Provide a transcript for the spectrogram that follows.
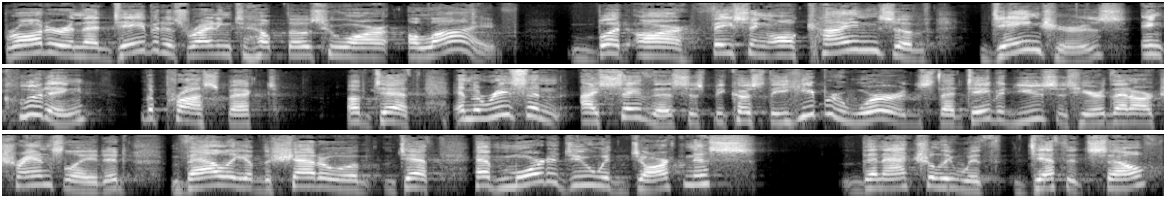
Broader in that David is writing to help those who are alive, but are facing all kinds of dangers, including the prospect of death. And the reason I say this is because the Hebrew words that David uses here that are translated valley of the shadow of death have more to do with darkness than actually with death itself.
